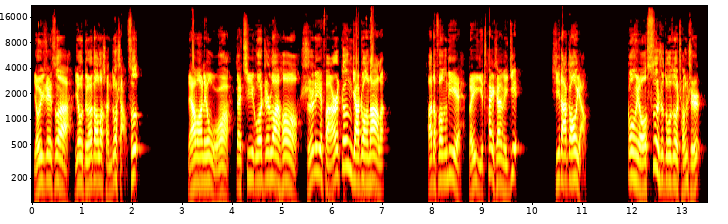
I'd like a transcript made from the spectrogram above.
由于这次又得到了很多赏赐，梁王刘武在七国之乱后实力反而更加壮大了。他的封地北以泰山为界，西达高阳，共有四十多座城池，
